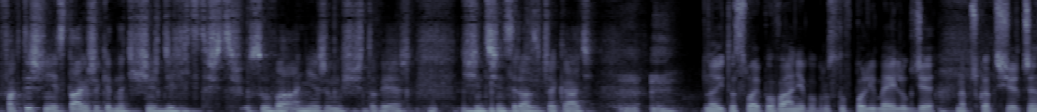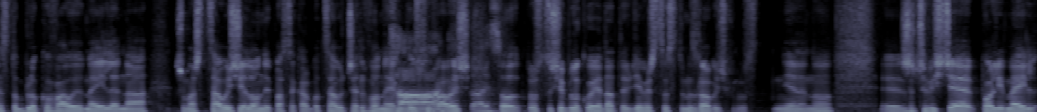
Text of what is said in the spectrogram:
Faktycznie jest tak, że kiedy naciśniesz delete, to się coś usuwa, a nie, że musisz to, wiesz, 10 tysięcy razy czekać. No i to swajpowanie po prostu w polimailu, gdzie na przykład się często blokowały maile na, że masz cały zielony pasek albo cały czerwony, jak tak, go usuwałeś, to po prostu się blokuje na tym, nie wiesz co z tym zrobić. Po prostu, nie, no, y, rzeczywiście Polymail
